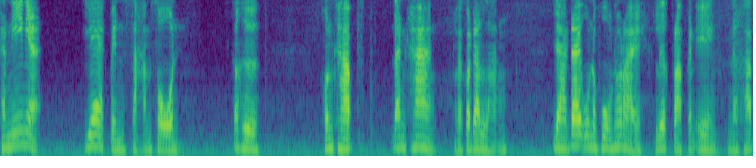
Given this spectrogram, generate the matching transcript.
คันนี้เนี่ยแยกเป็น 3 โซน ก็คือคนขับด้านข้างแล้วก็ด้านหลัง อยากได้อุณหภูมิเท่าไหร่เลือกปรับกันเองนะครับ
